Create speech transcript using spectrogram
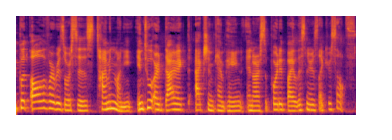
put all of our resources, time, and money into our direct action campaign and are supported by listeners like yourself.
